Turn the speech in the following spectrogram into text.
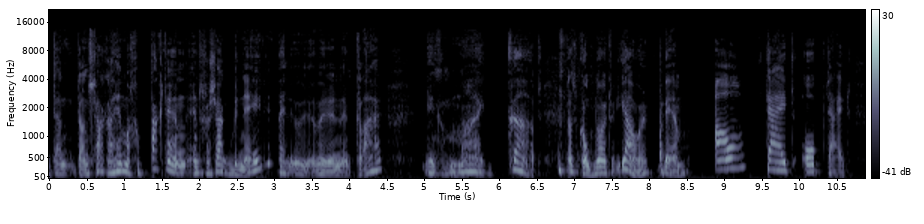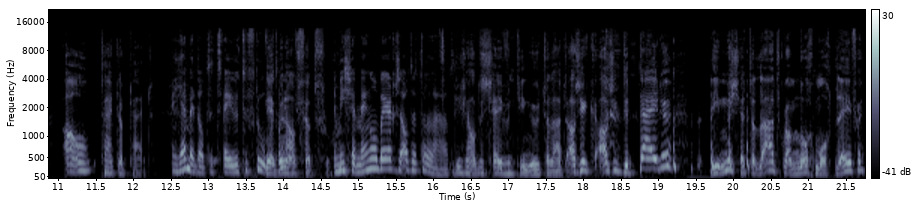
dan, dan sta ik al helemaal gepakt en, en gezakt beneden, bij de, de, klaar. Denk ik, my god, dat komt nooit... Ja hoor, bam. Altijd op tijd. Altijd op tijd. En jij bent altijd twee uur te vroeg, Ja, ik toch? ben altijd veel te vroeg. En Micha Mengelberg is altijd te laat. Die is altijd 17 uur te laat. Als ik, als ik de tijden die Micha te laat kwam nog mocht leven...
